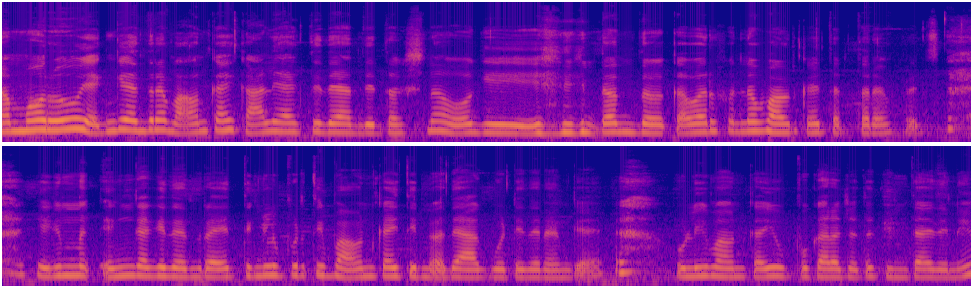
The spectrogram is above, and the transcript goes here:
ನಮ್ಮವರು ಹೆಂಗೆ ಅಂದರೆ ಮಾವಿನಕಾಯಿ ಖಾಲಿ ಆಗ್ತಿದೆ ಅಂದಿದ್ದ ತಕ್ಷಣ ಹೋಗಿ ಇನ್ನೊಂದು ಕವರ್ ಫುಲ್ಲು ಮಾವಿನಕಾಯಿ ತರ್ತಾರೆ ಫ್ರೆಂಡ್ಸ್ ಹೆಂಗೆ ಹೆಂಗಾಗಿದೆ ಅಂದರೆ ತಿಂಗಳು ಪೂರ್ತಿ ಮಾವಿನಕಾಯಿ ತಿನ್ನೋದೇ ಆಗ್ಬಿಟ್ಟಿದೆ ನನಗೆ. ಹುಳಿ ಮಾವಿನಕಾಯಿ, ಉಪ್ಪು, ಖಾರ ಜೊತೆ ತಿಂತಾ ಇದ್ದೀನಿ.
